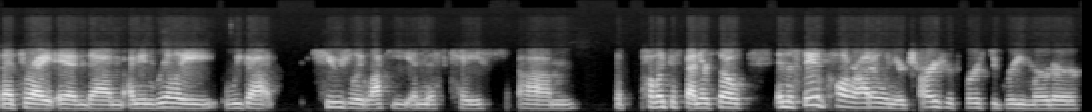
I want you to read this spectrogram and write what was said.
That's right. And um, I mean, really, we got hugely lucky in this case. Um, the public defender. So, in the state of Colorado, when you're charged with first degree murder,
